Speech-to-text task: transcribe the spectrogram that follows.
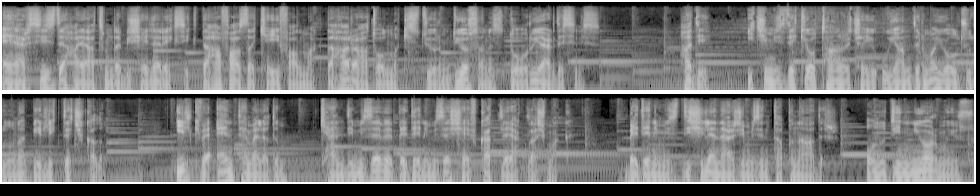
Eğer siz de hayatımda bir şeyler eksik, daha fazla keyif almak, daha rahat olmak istiyorum diyorsanız doğru yerdesiniz. Hadi içimizdeki o tanrıçayı uyandırma yolculuğuna birlikte çıkalım. İlk ve en temel adım kendimize ve bedenimize şefkatle yaklaşmak. Bedenimiz dişil enerjimizin tapınağıdır. Onu dinliyor muyuz?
